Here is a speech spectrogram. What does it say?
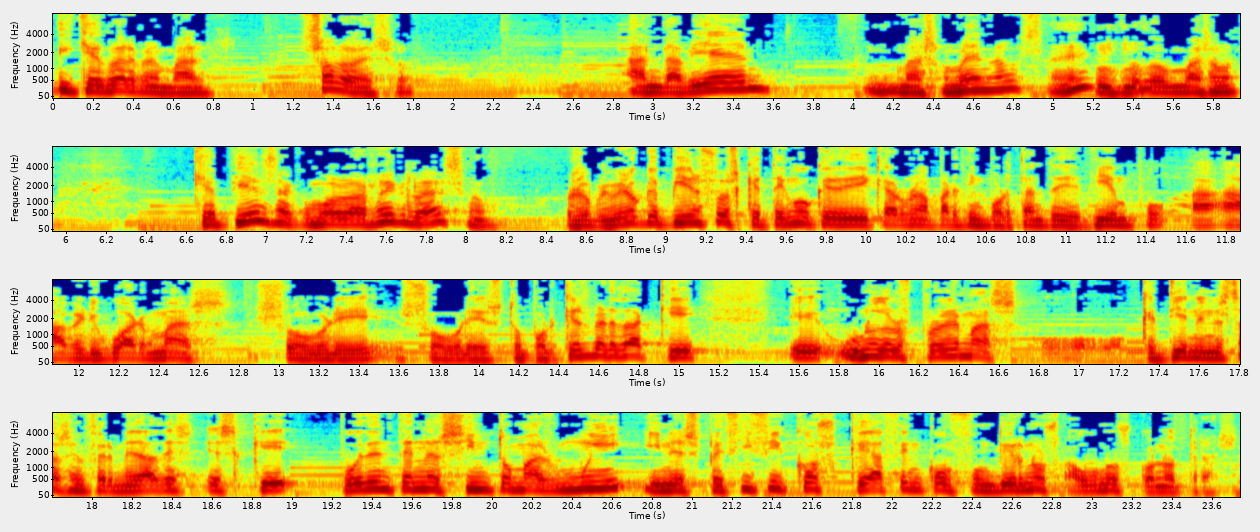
y que duerme mal. Solo eso. Anda bien, más o menos, ¿eh? Todo más o menos. ¿Qué piensa? ¿Cómo lo arregla eso? Pues lo primero que pienso es que tengo que dedicar una parte importante de tiempo a, averiguar más sobre, sobre esto, porque es verdad que eh, uno de los problemas que tienen estas enfermedades es que pueden tener síntomas muy inespecíficos que hacen confundirnos a unos con otras.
